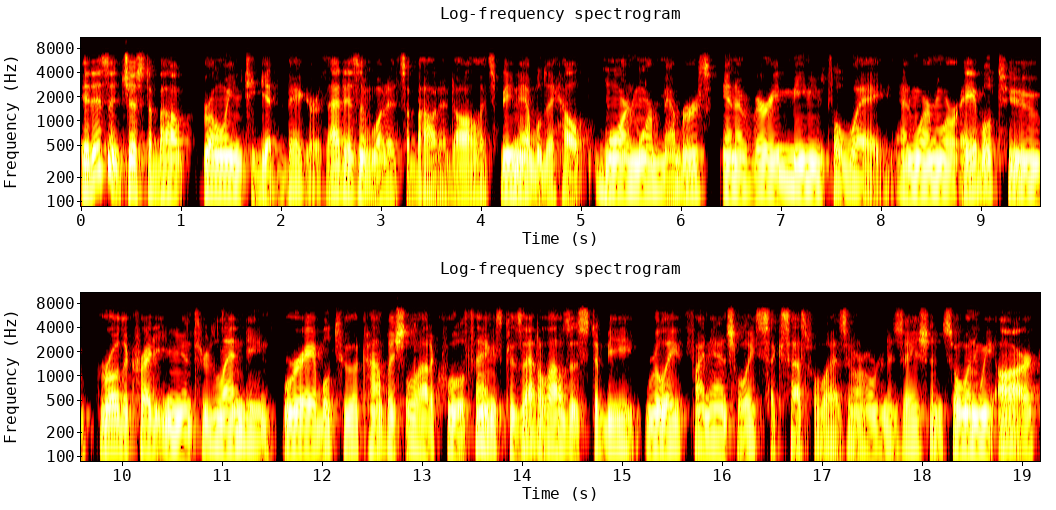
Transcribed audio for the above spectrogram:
It isn't just about growing to get bigger. That isn't what it's about at all. It's being able to help more and more members in a very meaningful way. And when we're able to grow the credit union through lending, we're able to accomplish a lot of cool things because that allows us to be really financially successful as an organization. So when we are,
